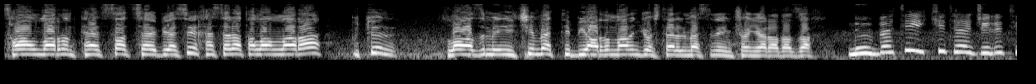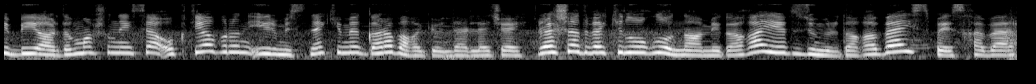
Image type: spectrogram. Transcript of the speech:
salonlarının təchizat səviyyəsi xəsarət alanlara bütün lazımi ilkin və tibbi yardımların göstərilməsinə imkan yaradacaq. Növbəti iki təcili tibbi yardım maşını isə oktyabrın 20-sinə kimi Qarabağa göndəriləcək. Rəşad Vəkiloğlu, Namiq Ağayev, Zümrüd Ağabəy, Space xəbər.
